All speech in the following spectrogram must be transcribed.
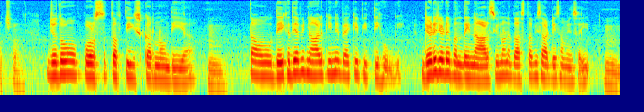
ਅੱਛਾ। ਜਦੋਂ ਪੁਲਿਸ ਤਫਤੀਸ਼ ਕਰਨ ਆਉਂਦੀ ਆ ਹੂੰ। ਤਾਂ ਉਹ ਦੇਖਦੇ ਆ ਵੀ ਨਾਲ ਕਿਹਨੇ ਬਹਿ ਕੇ ਪੀਤੀ ਹੋਊਗੀ। ਜਿਹੜੇ ਜਿਹੜੇ ਬੰਦੇ ਨਾਲ ਸੀ ਉਹਨਾਂ ਨੇ ਦੱਸਤਾ ਵੀ ਸਾਡੇ ਸਮੇਂ ਸਹੀ। ਹੂੰ।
